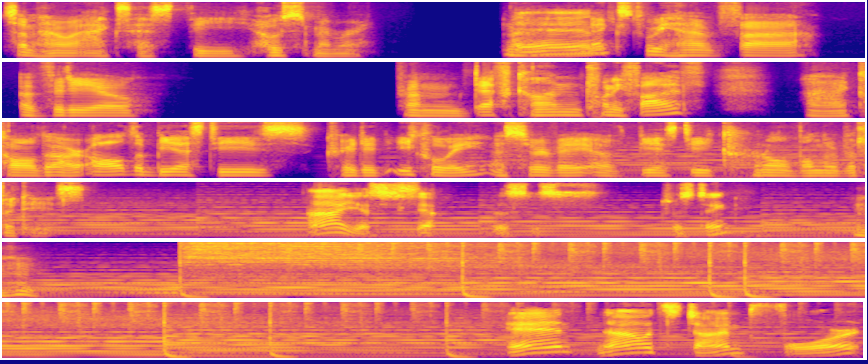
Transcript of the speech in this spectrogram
somehow access the host memory. Uh, next, we have uh, a video from DEF CON 25 uh, called Are All the BSDs Created Equally? A Survey of BSD Kernel Vulnerabilities. Ah, yes. Yeah, this is interesting. Mm-hmm. And now it's time for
